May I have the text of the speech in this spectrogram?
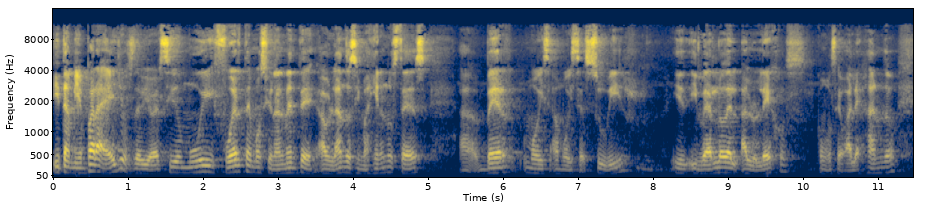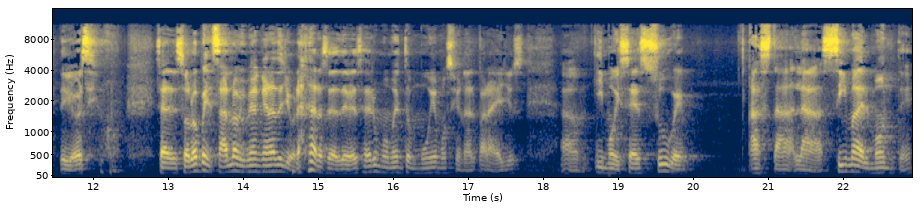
Y también para ellos debió haber sido muy fuerte emocionalmente hablando. ¿Se imaginan ustedes uh, ver a Moisés subir y verlo a lo lejos? Como se va alejando, debió haber o sea, solo pensarlo a mí me dan ganas de llorar, o sea, debe ser un momento muy emocional para ellos. Y Moisés sube hasta la cima del monte,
